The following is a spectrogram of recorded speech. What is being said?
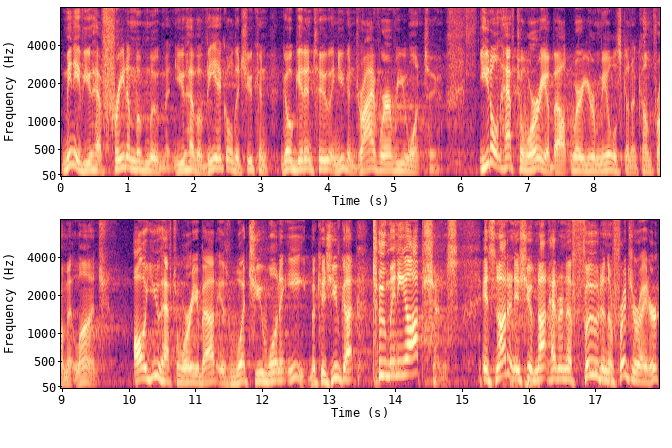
Many of you have freedom of movement. You have a vehicle that you can go get into and you can drive wherever you want to. You don't have to worry about where your meal is going to come from at lunch. All you have to worry about is what you want to eat because you've got too many options. It's not an issue of not having enough food in the refrigerator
